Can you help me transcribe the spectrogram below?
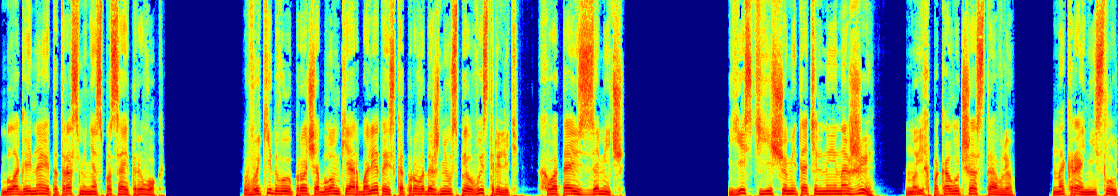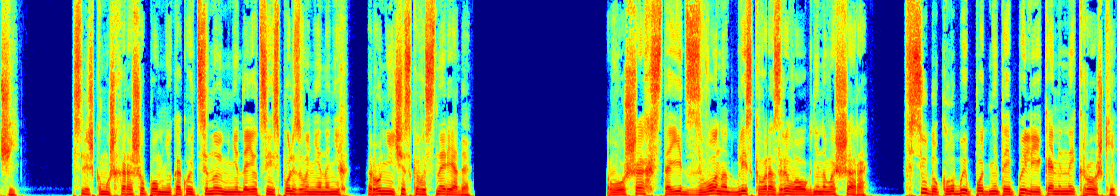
Благо и на этот раз меня спасает рывок. Выкидываю прочь обломки арбалета, из которого даже не успел выстрелить, хватаюсь за меч. Есть еще метательные ножи, но их пока лучше оставлю, на крайний случай. Слишком уж хорошо помню, какой ценой мне дается использование на них рунического снаряда. В ушах стоит звон от близкого разрыва огненного шара. Всюду клубы поднятой пыли и каменной крошки.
